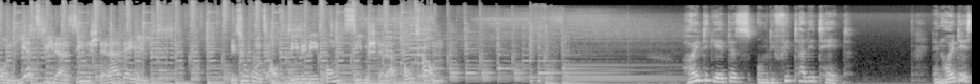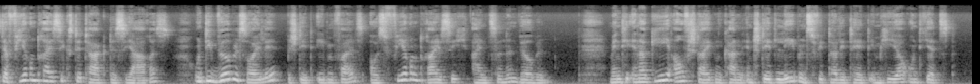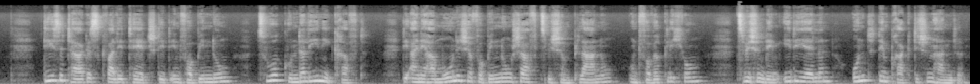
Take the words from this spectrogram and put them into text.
Und jetzt wieder Siebensteller Daily. Besuch uns auf www.siebensteller.com. Heute geht es um die Vitalität. Denn heute ist der 34. Tag des Jahres und die Wirbelsäule besteht ebenfalls aus 34 einzelnen Wirbeln. Wenn die Energie aufsteigen kann, entsteht Lebensvitalität im Hier und Jetzt. Diese Tagesqualität steht in Verbindung zur Kundalini-Kraft, die eine harmonische Verbindung schafft zwischen Planung und Verwirklichung, zwischen dem ideellen und dem praktischen Handeln.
